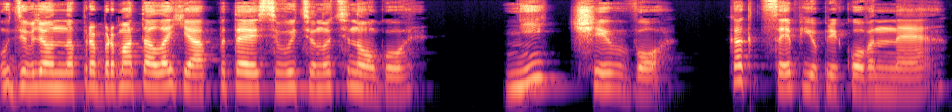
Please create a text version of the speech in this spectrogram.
Удивленно пробормотала я, пытаясь вытянуть ногу. Ничего. Как цепью прикованная.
